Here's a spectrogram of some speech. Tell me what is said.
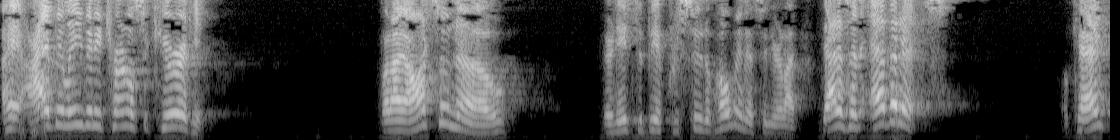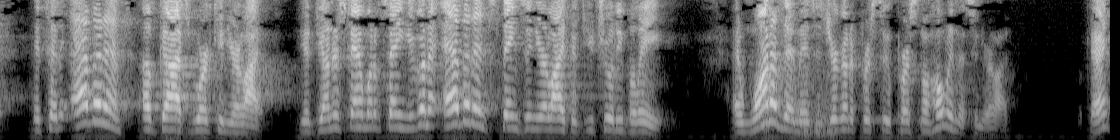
Hey, I believe in eternal security. But I also know there needs to be a pursuit of holiness in your life. That is an evidence. Okay? It's an evidence of God's work in your life. Do you understand what I'm saying? You're going to evidence things in your life if you truly believe. And one of them is, is you're going to pursue personal holiness in your life. Okay?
